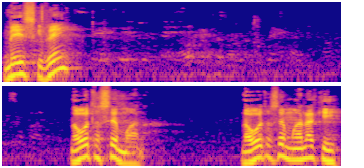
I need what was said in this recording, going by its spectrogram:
mês que vem? Na outra semana. Na outra semana aqui.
